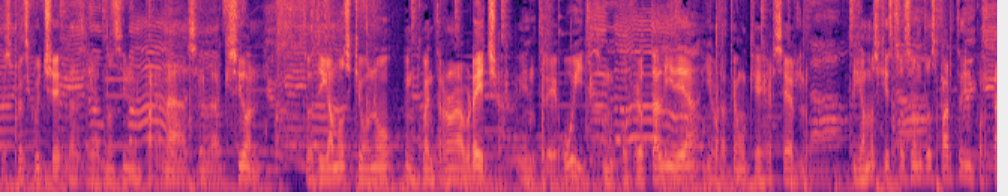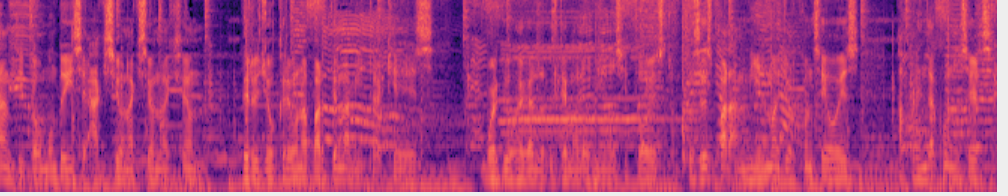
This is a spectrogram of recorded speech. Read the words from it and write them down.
Después escuché, las ideas no sirven para nada sin la acción. Entonces digamos que uno encuentra una brecha entre, uy, se me ocurrió tal idea y ahora tengo que ejercerlo. Digamos que estos son dos partes importantes y todo el mundo dice acción, acción, acción. Pero yo creo una parte en la mitad que es, vuelve a jugar el tema de los miedos y todo esto. Entonces para mí el mayor consejo es aprenda a conocerse,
